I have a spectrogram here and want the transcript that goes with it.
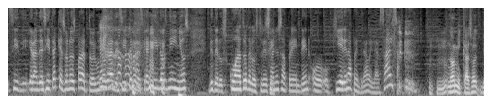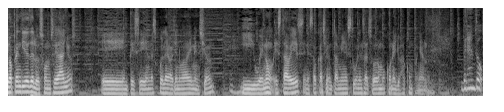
Sí, grandecita, que eso no es para todo el mundo grandecita, pero es que aquí los niños desde los cuatro, de los tres Sí. años aprenden o, o quieren aprender a bailar salsa. No, en mi caso, yo aprendí desde los 11 años. eh, empecé en la escuela de Valle Nueva Dimensión. Y bueno, esta vez, en esta ocasión, también estuve en el Salsódromo con ellos acompañándolos. Brando,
